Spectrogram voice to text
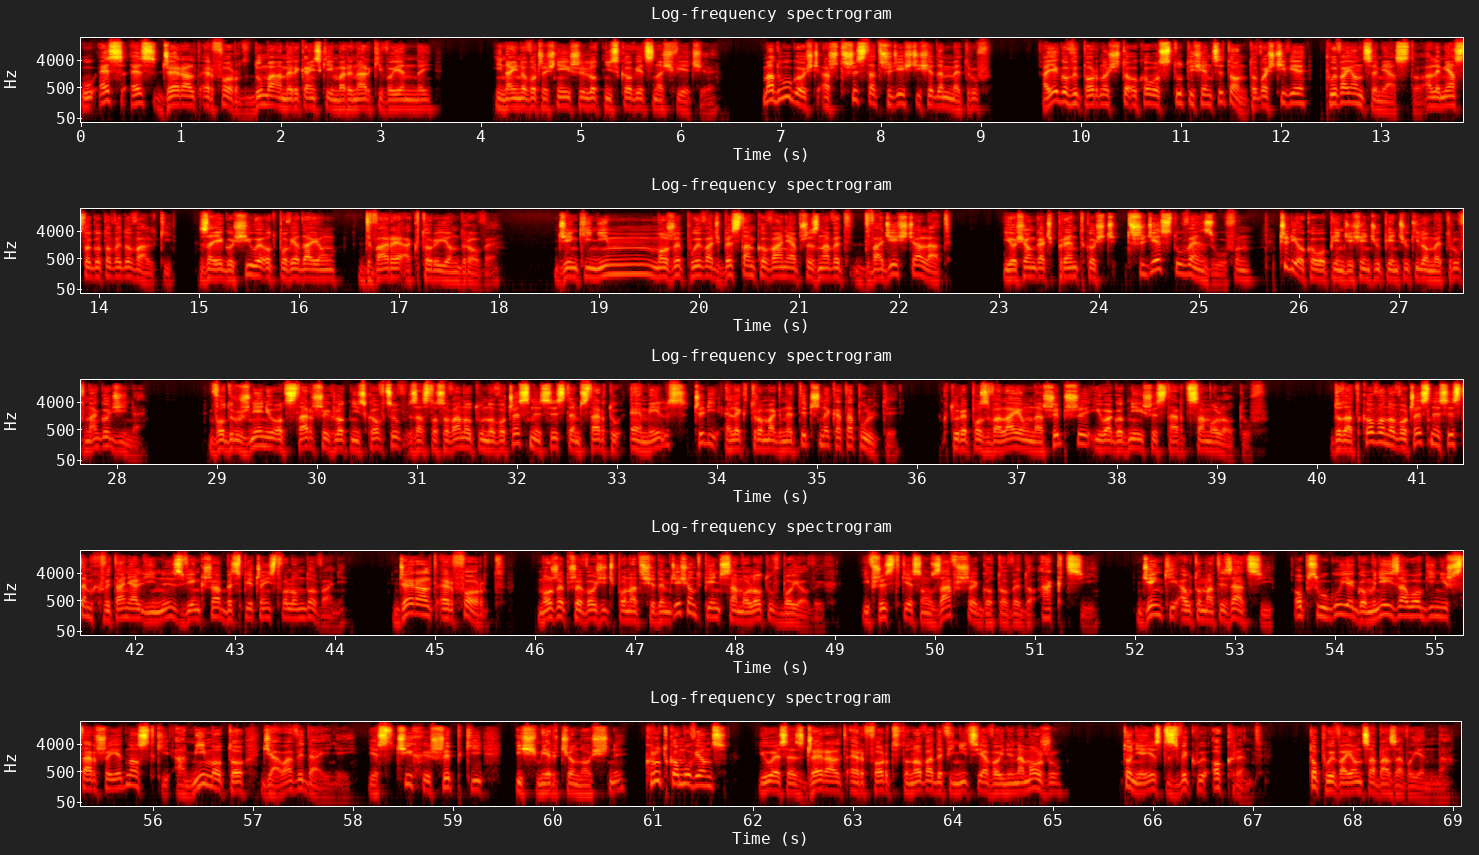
USS Gerald R. Ford, duma amerykańskiej marynarki wojennej i najnowocześniejszy lotniskowiec na świecie. Ma długość aż 337 metrów, a jego wyporność to około 100 tysięcy ton. To właściwie pływające miasto, ale miasto gotowe do walki. Za jego siłę odpowiadają dwa reaktory jądrowe. Dzięki nim może pływać bez tankowania przez nawet 20 lat i osiągać prędkość 30 węzłów, czyli około 55 km na godzinę. W odróżnieniu od starszych lotniskowców zastosowano tu nowoczesny system startu EMILS, czyli elektromagnetyczne katapulty, które pozwalają na szybszy i łagodniejszy start samolotów. Dodatkowo nowoczesny system chwytania liny zwiększa bezpieczeństwo lądowań. Gerald R. Ford może przewozić ponad 75 samolotów bojowych i wszystkie są zawsze gotowe do akcji. Dzięki automatyzacji obsługuje go mniej załogi niż starsze jednostki, a mimo to działa wydajniej. Jest cichy, szybki i śmiercionośny. Krótko mówiąc, USS Gerald R. Ford to nowa definicja wojny na morzu. To nie jest zwykły okręt, to pływająca baza wojenna.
